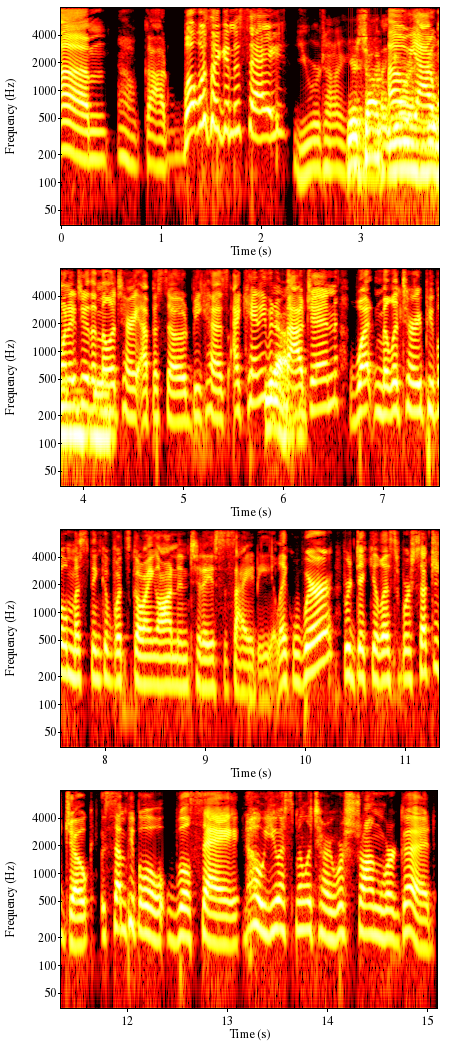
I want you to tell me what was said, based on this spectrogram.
Um. Oh God, what was I going to say? You were talking. You're talking- You Oh yeah, I want to do the military episode because I can't even Yeah. imagine what military people must think of what's going on in today's society. Like we're ridiculous. We're such a joke. Some people will say, "No, U.S. military, we're strong, we're good."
